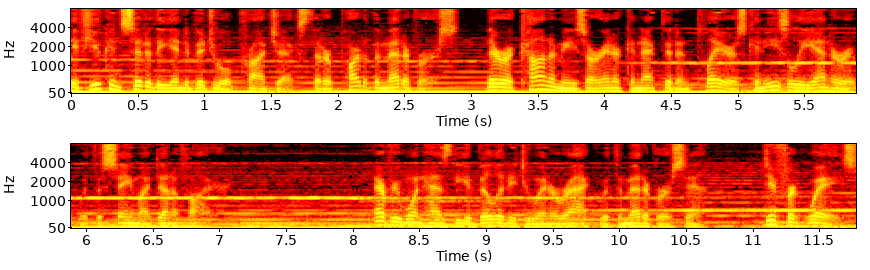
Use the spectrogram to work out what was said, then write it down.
if you consider the individual projects that are part of the metaverse, their economies are interconnected and players can easily enter it with the same identifier. Everyone has the ability to interact with the metaverse in different ways,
